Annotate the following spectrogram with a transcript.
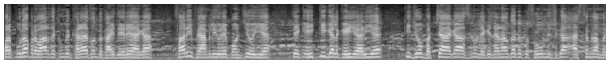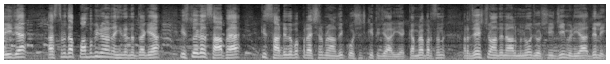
ਪਰ ਪੂਰਾ ਪਰਿਵਾਰ ਦੇਖੋਗੇ ਖੜਾ ਹੈ, ਤੁਹਾਨੂੰ ਦਿਖਾਈ ਦੇ ਰਿਹਾ ਹੈਗਾ। ਸਾਰੀ ਫੈਮਿਲੀ ਉਰੇ ਪਹੁੰਚੀ ਹੋਈ ਹੈ ਤੇ ਇੱਕ ਹੀ ਗੱਲ ਕਹੀ ਜਾ ਰਹੀ ਹੈ ਕਿ ਜੋ ਬੱਚਾ ਹੈਗਾ ਅਸੀਂ ਨੂੰ ਲੈ ਕੇ ਜਾਣਾ ਉਹਦਾ ਕੋਈ ਕਸੂਰ ਨਹੀਂ ਸੀਗਾ। ਐਸਟਮ ਦਾ ਮਰੀਜ਼ ਹੈ ਐਸਟਮ ਦਾ ਪੰਪ ਵੀ ਨਾਲ ਨਹੀਂ ਦੇ ਦਿੱਤਾ ਗਿਆ। ਇਸ ਤੋਂ ਇਹ ਗੱਲ ਸਾਫ਼ ਹੈ ਕਿ ਸਾਡੇ ਦੇ ਉੱਪਰ ਪ੍ਰੈਸ਼ਰ ਬਣਾਉਣ ਦੀ ਕੋਸ਼ਿਸ਼ ਕੀਤੀ ਜਾ ਰਹੀ ਹੈ। ਕੈਮਰਾ ਪਰਸਨ ਰਜੇਸ਼ ਚੌਹਾਨ ਦੇ ਨਾਲ ਮਨੋਜ ਜੋਸ਼ੀ ਜੀ ਮੀਡੀਆ ਦਿੱਲੀ।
